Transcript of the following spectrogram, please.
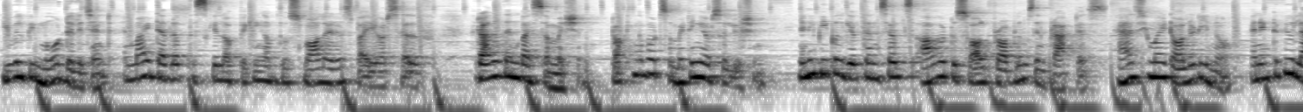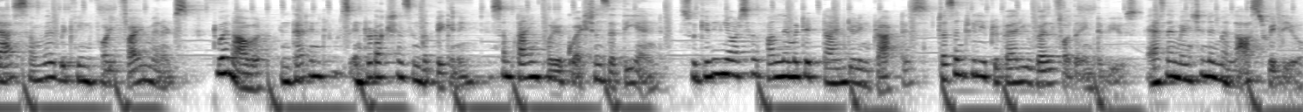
you will be more diligent and might develop the skill of picking up those small errors by yourself rather than by submission. Talking about submitting your solution, Many people give themselves hour to solve problems in practice. As you might already know, an interview lasts somewhere between 45 minutes to an hour and that includes introductions in the beginning and some time for your questions at the end. So giving yourself unlimited time during practice doesn't really prepare you well for the interviews. As I mentioned in my last video,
